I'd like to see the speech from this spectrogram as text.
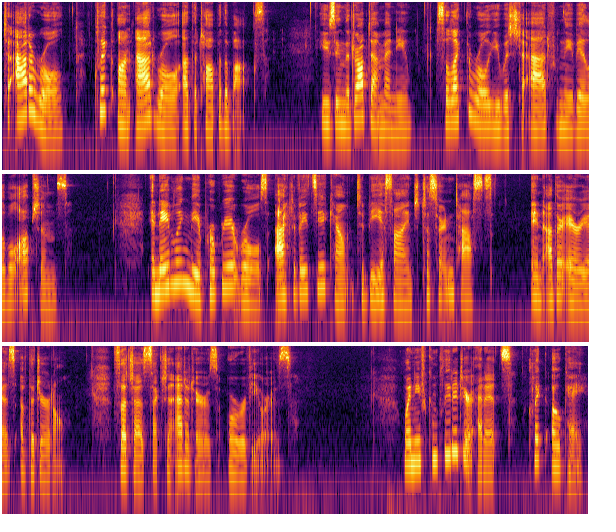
To add a role, click on Add Role at the top of the box. Using the drop-down menu, select the role you wish to add from the available options. Enabling the appropriate roles activates the account to be assigned to certain tasks in other areas of the journal such as section editors or reviewers. When you've completed your edits, click OK.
